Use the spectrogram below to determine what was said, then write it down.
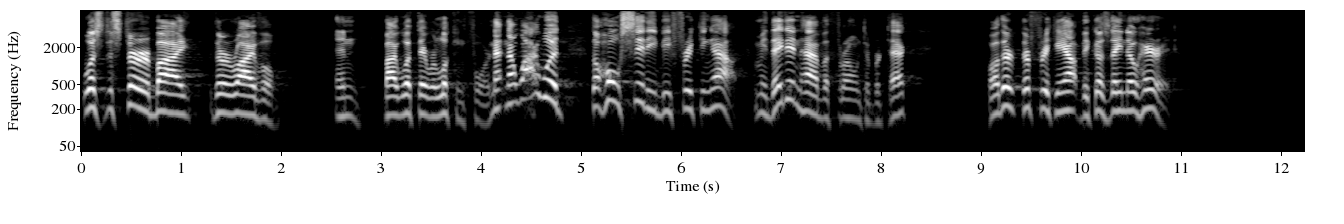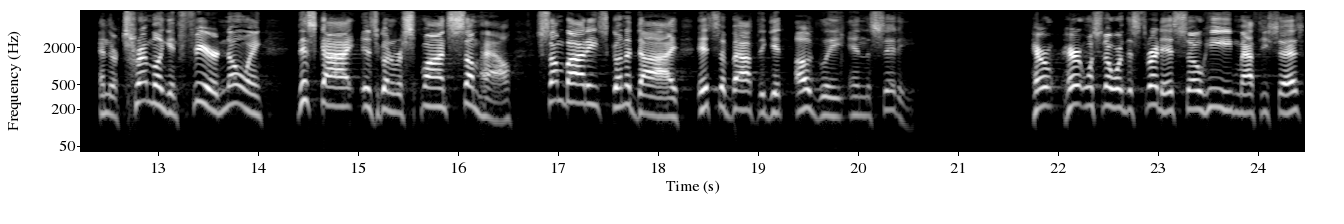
was disturbed by their arrival and by what they were looking for. Now, now why would the whole city be freaking out? I mean, they didn't have a throne to protect. Well, they're, they're freaking out because they know Herod and they're trembling in fear, knowing this guy is going to respond somehow. Somebody's going to die. It's about to get ugly in the city. Herod, wants to know where this threat is, so he, Matthew says,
